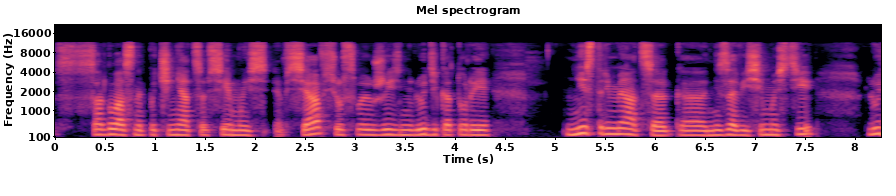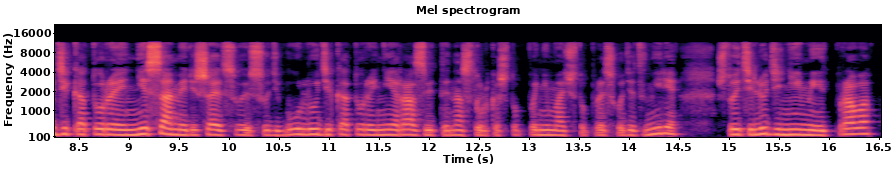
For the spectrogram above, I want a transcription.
согласны подчиняться всем и вся всю свою жизнь, люди, которые не стремятся к независимости, люди, которые не сами решают свою судьбу, люди, которые не развиты настолько, чтобы понимать, что происходит в мире, что эти люди не имеют права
